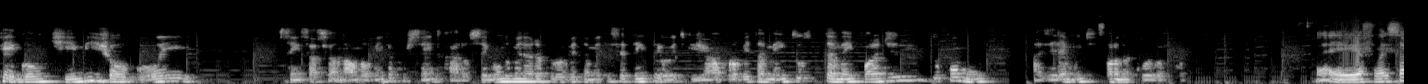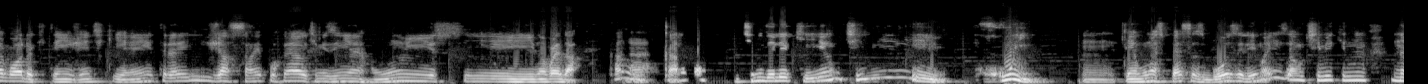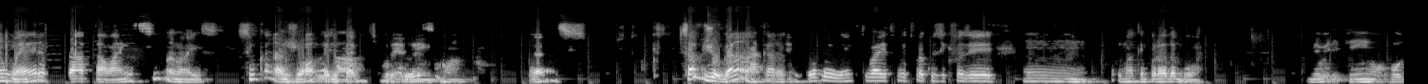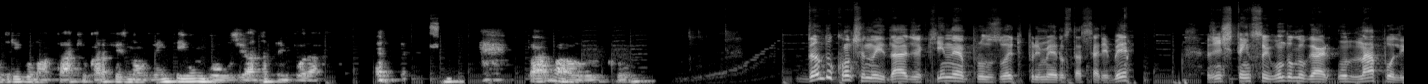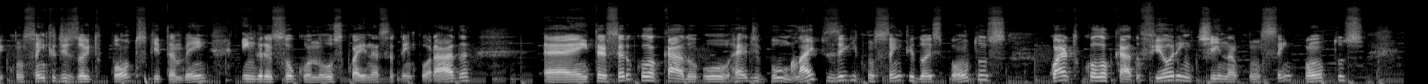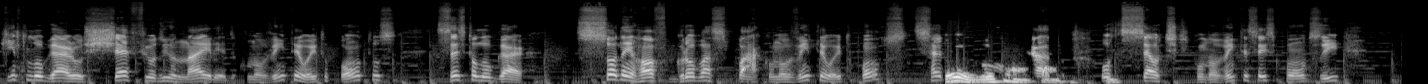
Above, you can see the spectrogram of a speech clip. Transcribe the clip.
pegou o time, jogou e sensacional, 90%, cara. O segundo melhor aproveitamento é 78, que já é um aproveitamento também fora de, do comum. Mas ele é muito fora da curva. É, eu ia falar isso agora, que tem gente que entra e já sai porque ah, o timezinho é ruim e não vai dar. Cara, É. cara, o time dele aqui é um time ruim. Hum, tem algumas peças boas ali, mas é um time que não, não era pra estar lá em cima, mas se o cara joga, ele Ah, pega um time elenco, é, sabe jogar, Ah, cara, com todo elenco tu vai, tu vai- conseguir fazer um- uma temporada boa. Meu, ele tem o Rodrigo no ataque, o cara fez 91 gols já na temporada. tá maluco. Dando continuidade aqui, né, para os oito primeiros da Série B, a gente tem em segundo lugar o Napoli com 118 pontos, que também ingressou conosco aí nessa temporada. É, em terceiro colocado, o Red Bull Leipzig com 102 pontos. Quarto colocado, Fiorentina com 100 pontos. Quinto lugar, o Sheffield United com 98 pontos. Sexto lugar, Sonnenhof Grobaspa com 98 pontos. Sétimo colocado, o Celtic com 96 pontos e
